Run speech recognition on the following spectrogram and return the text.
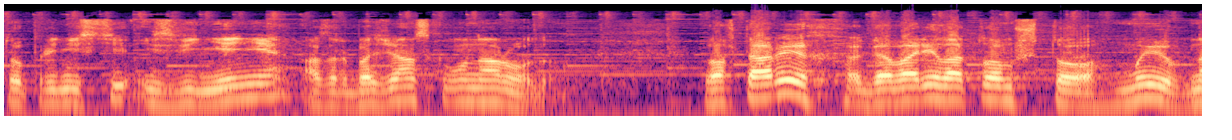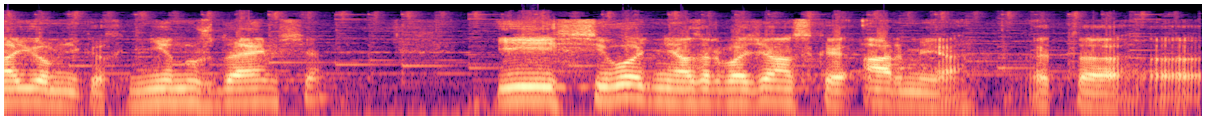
то принести извинения азербайджанскому народу. Во-вторых, говорил о том, что мы в наемниках не нуждаемся – и сегодня азербайджанская армия – это э,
